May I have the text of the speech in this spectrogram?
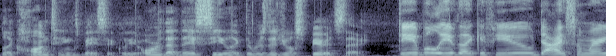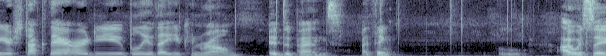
like hauntings basically or that they see like the residual spirits there. Do you believe like if you die somewhere you're stuck there, or do you believe that you can roam? It depends. I think. Ooh, I would say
